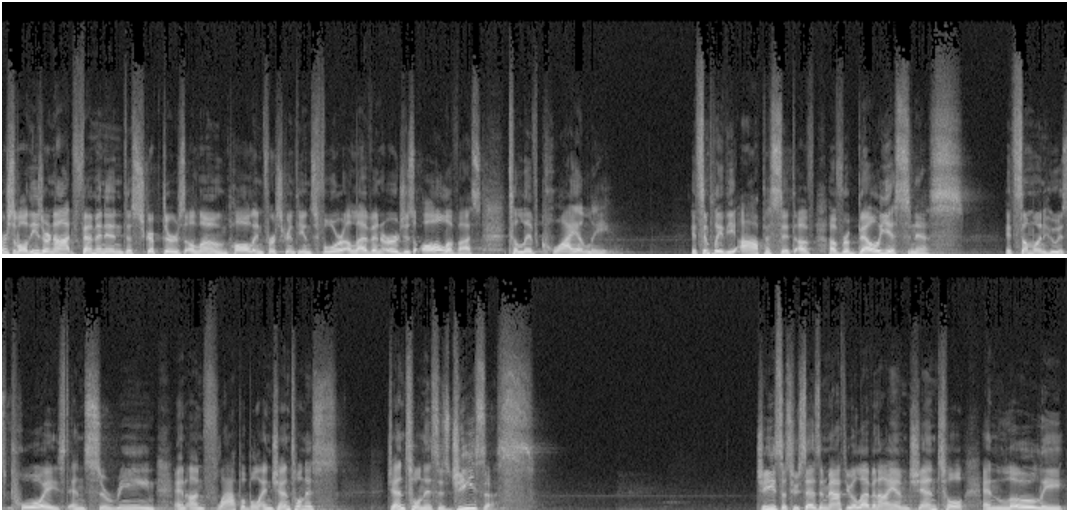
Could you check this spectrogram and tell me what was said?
First of all, these are not feminine descriptors alone. Paul in 1 Corinthians 4:11 urges all of us to live quietly. It's simply the opposite of, of rebelliousness. It's someone who is poised and serene and unflappable. And gentleness, gentleness is Jesus. Jesus, who says in Matthew 11, I am gentle and lowly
